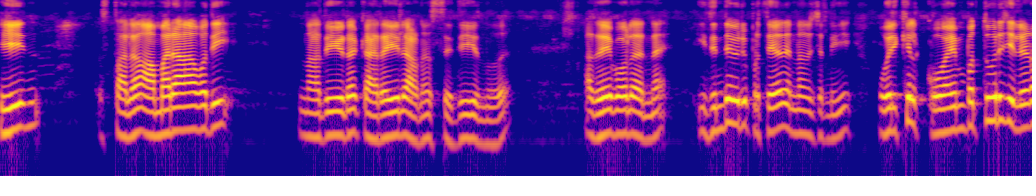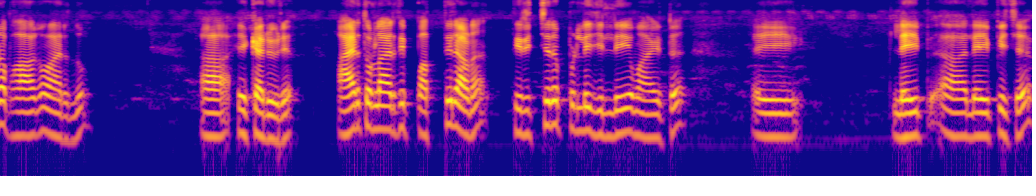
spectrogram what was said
ഈ സ്ഥലം അമരാവതി നദിയുടെ കരയിലാണ് സ്ഥിതി ചെയ്യുന്നത്. അതേപോലെ തന്നെ ഇതിന്റെ ഒരു പ്രത്യേകത എന്താണെന്ന് വെച്ചിട്ടുണ്ടെങ്കിൽ ഒരിക്കൽ കോയമ്പത്തൂർ ജില്ലയുടെ ഭാഗമായിരുന്നു ഈ കരൂർ ആയിരത്തി തൊള്ളായിരത്തി പത്തിലാണ് തിരുച്ചിറപ്പള്ളി ജില്ലയുമായിട്ട് ഈ ലയിപ്പ് ലയിപ്പിച്ച്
